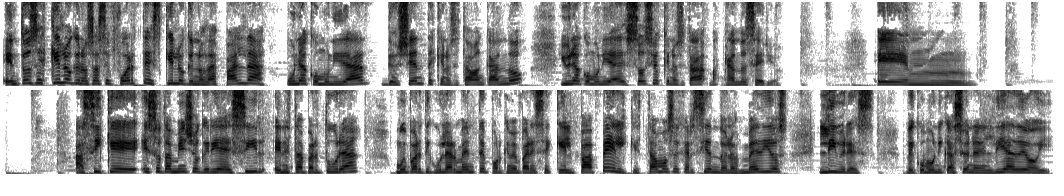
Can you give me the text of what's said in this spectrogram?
Entonces, ¿qué es lo que nos hace fuertes? ¿Qué es lo que nos da espalda? Una comunidad de oyentes que nos está bancando y una comunidad de socios que nos está bancando en serio. Em, así que eso también yo quería decir en esta apertura, muy particularmente porque me parece que el papel que estamos ejerciendo los medios libres de comunicación en el día de hoy,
